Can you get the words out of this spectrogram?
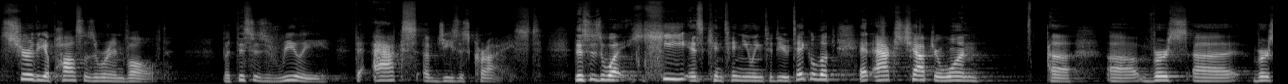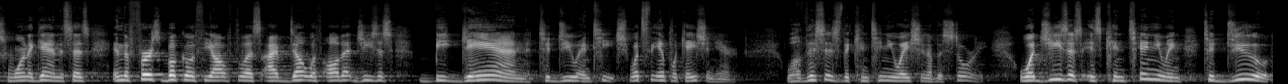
Sure, the apostles were involved, but this is really the acts of Jesus Christ. This is what he is continuing to do. Take a look at Acts chapter 1. Uh, uh, verse, uh, verse 1 again. It says, In the first book, O Theophilus, I've dealt with all that Jesus began to do and teach. What's the implication here? Well, this is the continuation of the story. What Jesus is continuing to do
